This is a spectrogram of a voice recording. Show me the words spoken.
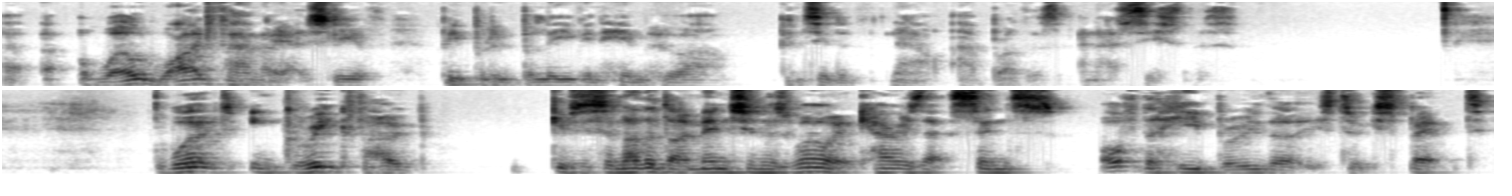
a, a worldwide family, actually, of people who believe in Him who are considered now our brothers and our sisters. The word in Greek for hope gives us another dimension as well. It carries that sense of the Hebrew that is to expect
